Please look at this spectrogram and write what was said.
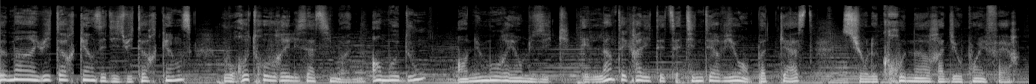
Demain à 8h15 et 18h15, vous retrouverez Lisa Simone en mots doux, en humour et en musique. Et l'intégralité de cette interview en podcast sur lecronerradio.fr.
